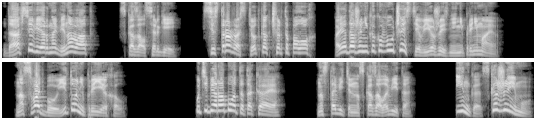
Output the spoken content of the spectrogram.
«Да, все верно, виноват», – сказал Сергей. «Сестра растет, как чертополох, а я даже никакого участия в ее жизни не принимаю. На свадьбу и то не приехал». «У тебя работа такая», – наставительно сказала Вита. Инга, скажи ему.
